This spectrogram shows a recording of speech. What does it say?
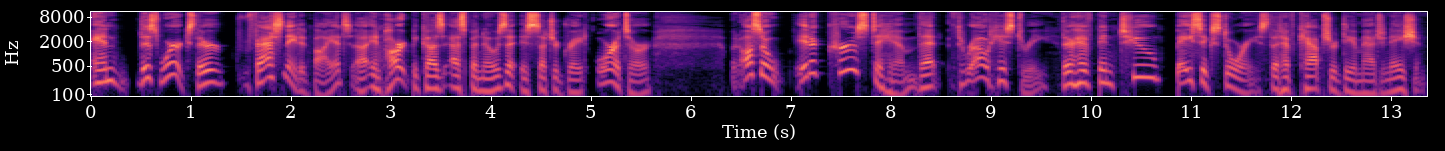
And this works. They're fascinated by it, uh, in part because Espinosa is such a great orator. But also, it occurs to him that throughout history, there have been two basic stories that have captured the imagination.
